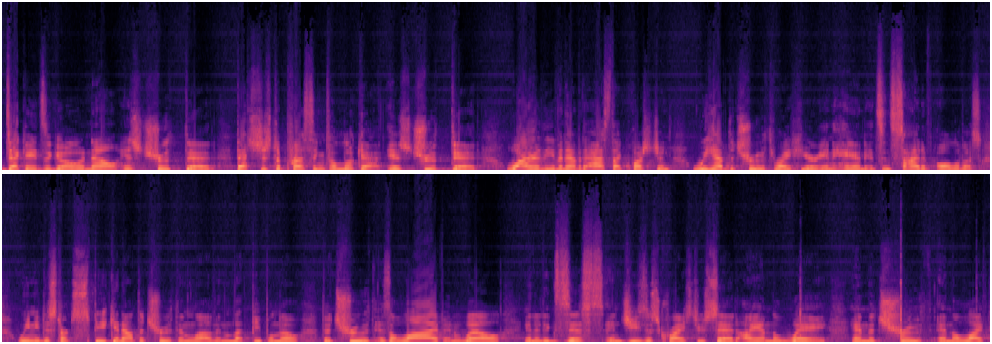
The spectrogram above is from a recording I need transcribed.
decades ago, and now is truth dead? That's just depressing to look at. Is truth dead? Why are they even having to ask that question? We have the truth right here in hand. It's inside of all of us. We need to start speaking out the truth in love and let people know the truth is alive and well, and it exists in Jesus Christ, who said, I am the way and the truth and the life.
